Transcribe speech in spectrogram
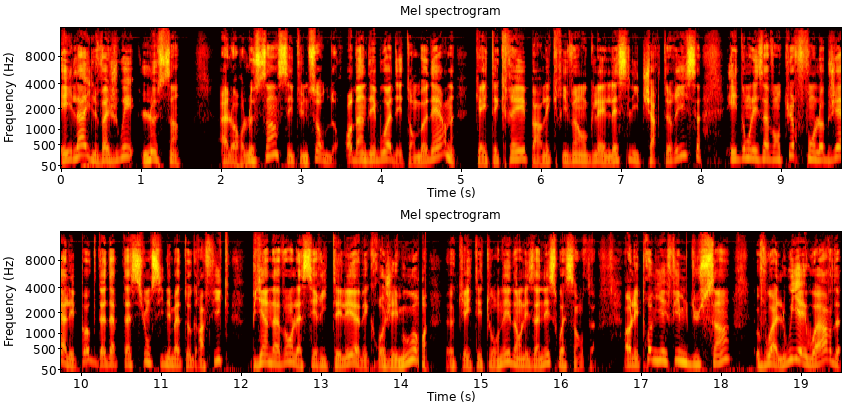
Et là, il va jouer le saint. Alors le Saint, c'est une sorte de Robin des Bois des temps modernes, qui a été créé par l'écrivain anglais Leslie Charteris, et dont les aventures font l'objet à l'époque d'adaptations cinématographiques bien avant la série télé avec Roger Moore, euh, qui a été tournée dans les années 60. Alors les premiers films du Saint voient Louis Hayward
